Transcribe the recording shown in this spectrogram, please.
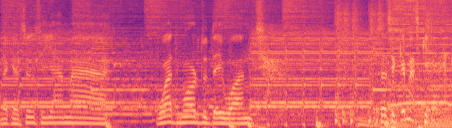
La canción se llama What More Do They Want? O sea, ¿sí, ¿qué más quieren?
